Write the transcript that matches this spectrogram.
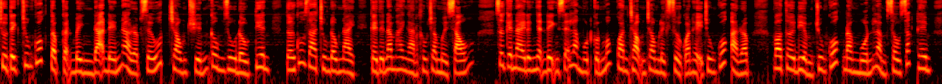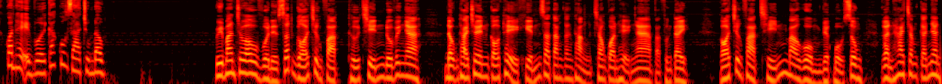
Chủ tịch Trung Quốc Tập Cận Bình đã đến Ả Rập Xê Út trong chuyến công du đầu tiên tới quốc gia Trung Đông này kể từ năm 2016. Sự kiện này được nhận định sẽ là một cột mốc quan trọng trong lịch sử quan hệ Trung Quốc Ả Rập vào thời điểm Trung Quốc đang muốn làm sâu sắc thêm quan hệ với các quốc gia Trung Đông. Ủy ban châu Âu vừa đề xuất gói trừng phạt thứ 9 đối với Nga. Động thái trên có thể khiến gia tăng căng thẳng trong quan hệ Nga và phương Tây. Gói trừng phạt 9 bao gồm việc bổ sung gần 200 cá nhân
